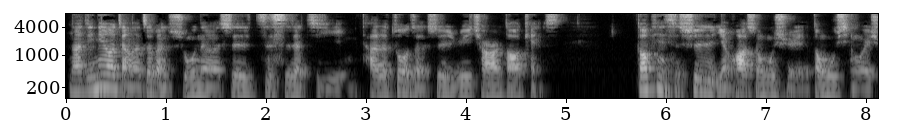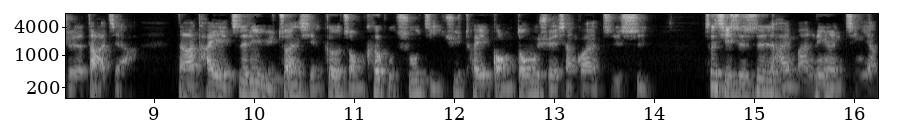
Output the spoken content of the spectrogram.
那今天要讲的这本书呢，是《自私的基因》，它的作者是 Richard Dawkins。Dawkins 是演化生物学、动物行为学的大家。那他也致力于撰写各种科普书籍，去推广动物学相关的知识。这其实是还蛮令人敬仰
